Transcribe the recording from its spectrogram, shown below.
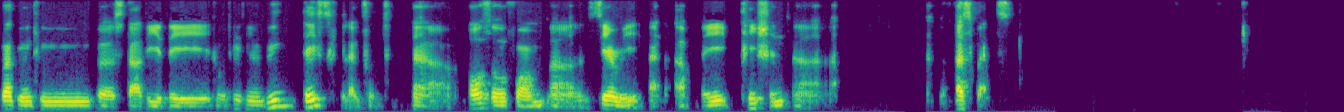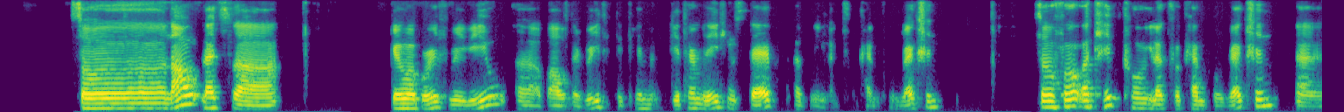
we're going to uh, study the rotating ring disk electrode, uh, also from uh, theory and application uh, aspects. So now let's uh, give a brief review uh, about the rate determin determining step of the electrochemical reaction. So for a typical electrochemical reaction, uh,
